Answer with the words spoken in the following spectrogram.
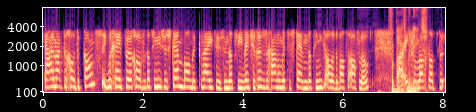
Ja, hij maakt een grote kans. Ik begreep geloof ik dat hij nu zijn stembanden kwijt is. En dat hij een beetje rustig aan doet met de stem. Dat hij niet alle debatten afloopt. Verbaast maar me ik verwacht dat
